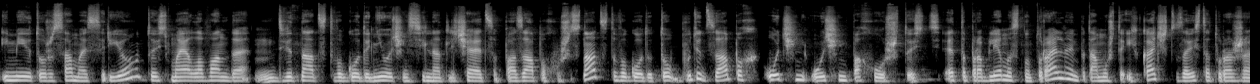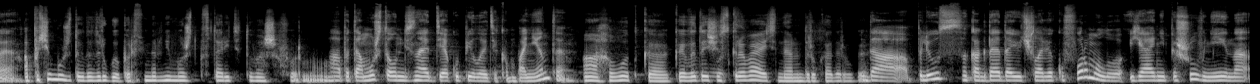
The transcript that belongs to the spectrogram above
имею то же самое сырье, то есть моя лаванда 2019 года не очень сильно отличается по запаху 2016 года, то будет запах очень-очень похож. То есть это проблема с натуральными, потому что их качество зависит от урожая. А почему же тогда другой парфюмер не может повторить эту вашу формулу? А потому что он не знает, где я купила эти компоненты. Ах, вот как. И вы это еще скрываете, наверное, друг от друга. Да, плюс, когда я даю человеку формулу, я не пишу в ней на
